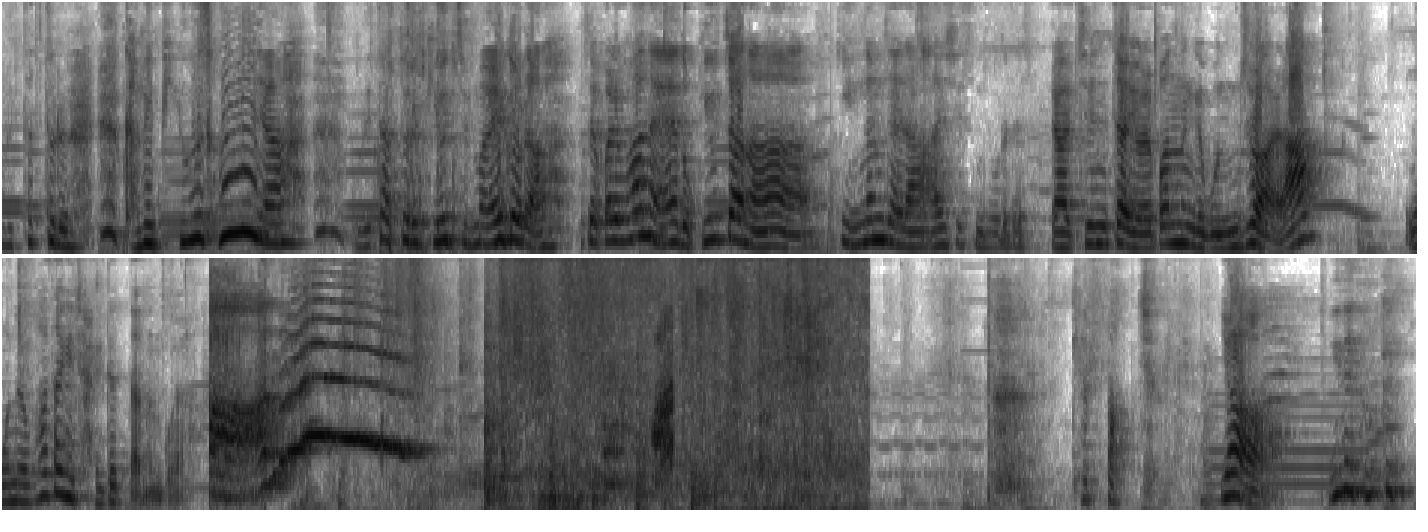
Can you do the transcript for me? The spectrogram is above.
우리 타투를 감히 비웃었느냐? 우리 타투를 비웃지 말거라. 진짜 빨리 화내. 너 비웃잖아. 입냄새나 안 씻은 지 오래돼서. 야 진짜 열받는 게 뭔 줄 알아? 오늘 화장이 잘 됐다는 거야. 아 안돼! 개빡쳐. 야, 니네 그렇게,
